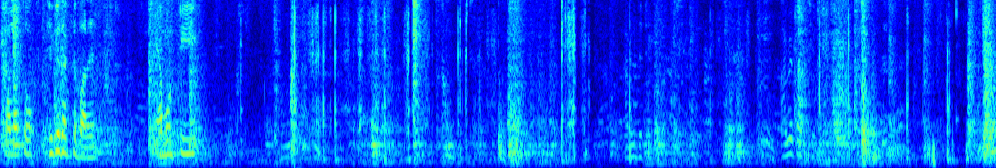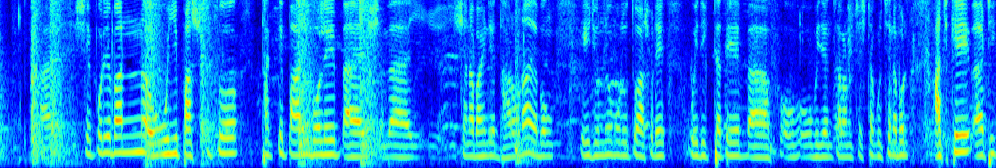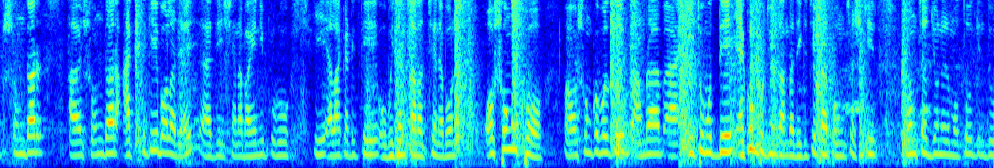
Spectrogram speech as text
পলাতক থেকে থাকতে পারেন। এমনটি সে পরিমাণ ওই পাশ থাকতে পারে বলে সেনাবাহিনীর ধারণা এবং এই জন্য মূলত আসলে ওই দিকটাতে অভিযান চালানোর চেষ্টা করছেন এবং আজকে ঠিক সন্ধ্যার সন্ধ্যার আগ থেকেই বলা যায় যে সেনাবাহিনী পুরো এই এলাকাটিতে অভিযান চালাচ্ছেন এবং অসংখ্য অসংখ্য বলতে আমরা ইতিমধ্যে এখন পর্যন্ত আমরা দেখেছি প্রায় পঞ্চাশটির পঞ্চাশ জনের মতো কিন্তু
